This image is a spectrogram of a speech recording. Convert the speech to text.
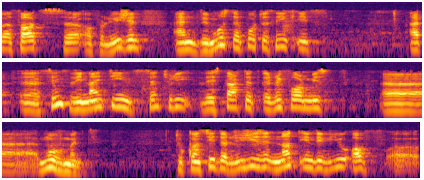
uh, thoughts uh, of religion, and the most important thing is at, uh, since the 19th century, they started a reformist uh, movement to consider religion not in the view of uh,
